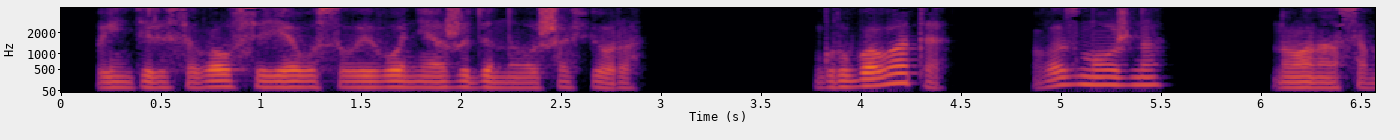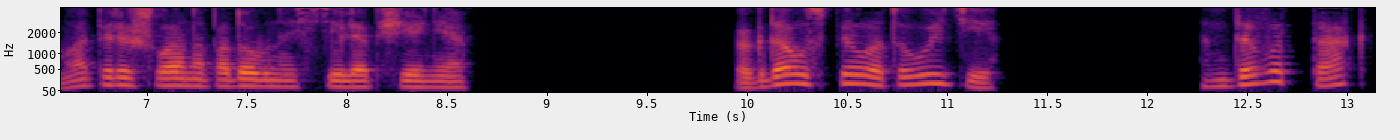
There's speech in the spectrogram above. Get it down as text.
— поинтересовался я у своего неожиданного шофера. Грубовато? Возможно. Но она сама перешла на подобный стиль общения. Когда успела-то уйти? Да вот так.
